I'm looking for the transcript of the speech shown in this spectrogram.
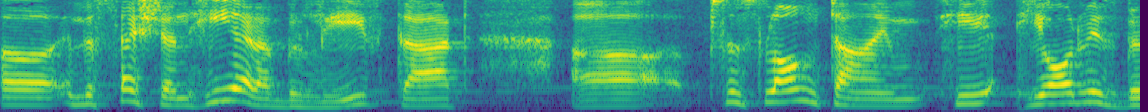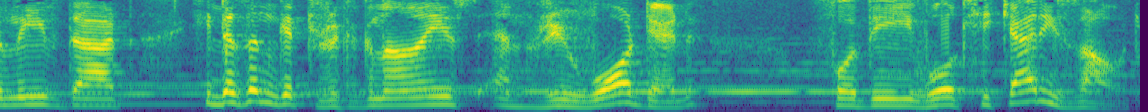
uh, in the session, he had a belief that uh, since long time he he always believed that he doesn't get recognized and rewarded for the work he carries out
